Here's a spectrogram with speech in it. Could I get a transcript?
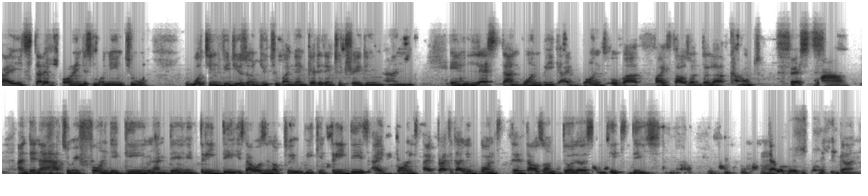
I started pouring this money into watching videos on YouTube and then get it into trading. And in less than one week, I burnt over five thousand dollar account first, wow. and then I had to refund again. And then in three days, that wasn't up to a week. In three days, I burnt I practically burnt ten thousand dollars in eight days that was where the journey began.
